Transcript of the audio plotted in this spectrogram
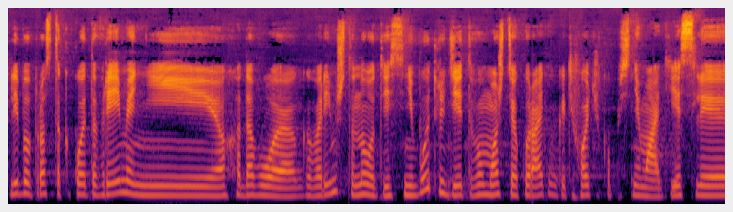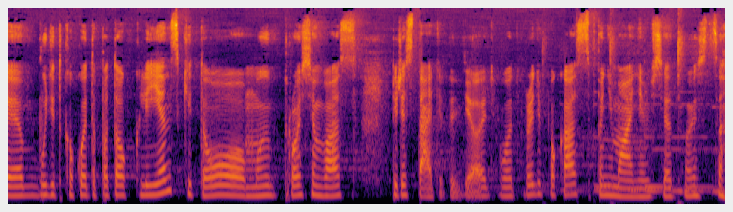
либо просто какое-то время не ходовое. Говорим, что ну вот если не будет людей, то вы можете аккуратненько, тихонечко поснимать. Если будет какой-то поток клиентский, то мы просим вас перестать это делать. Вот вроде пока с пониманием все относятся.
